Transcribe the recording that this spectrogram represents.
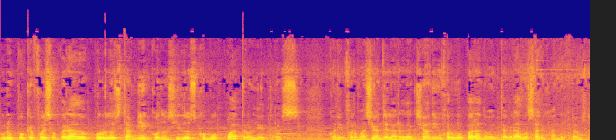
grupo que fue superado por los también conocidos como Cuatro Letras. Con información de la redacción informó para 90 grados Alejandro Frausto.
